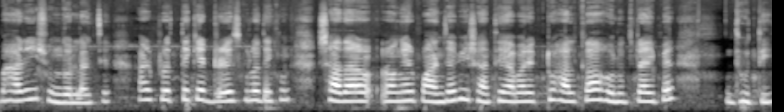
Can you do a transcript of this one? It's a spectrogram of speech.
ভারী সুন্দর লাগছে। আর প্রত্যেকের ড্রেসগুলো দেখুন, সাদা রঙের পাঞ্জাবি, সাথে আবার একটু হালকা হলুদ টাইপের ধুতি।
